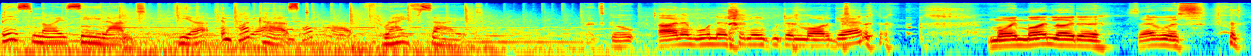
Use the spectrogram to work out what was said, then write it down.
bis Neuseeland, hier im Podcast ThriveSide. Let's go. Einen wunderschönen guten Morgen. Moin, moin, Leute. Servus.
